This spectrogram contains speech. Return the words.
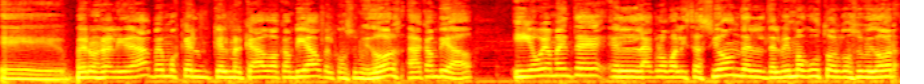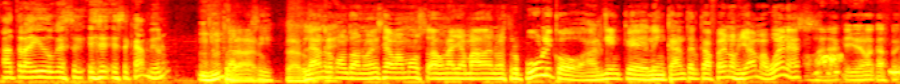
Eh, pero en realidad vemos que el, que el mercado ha cambiado, que el consumidor ha cambiado Y obviamente la globalización del, del mismo gusto del consumidor ha traído ese, ese, ese cambio, ¿no? Claro, Claro, que sí. claro. Leandro, con tu anuencia vamos a una llamada de nuestro público. Alguien que le encanta el café nos llama. Buenas. Ojalá que llueva café.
